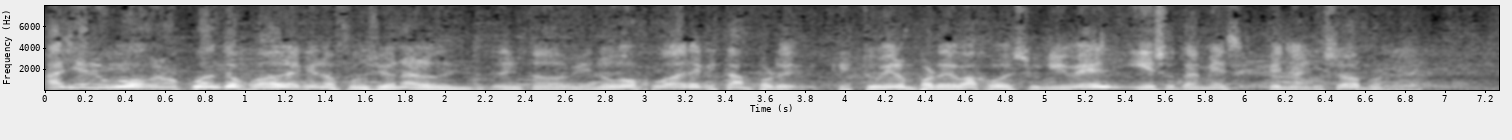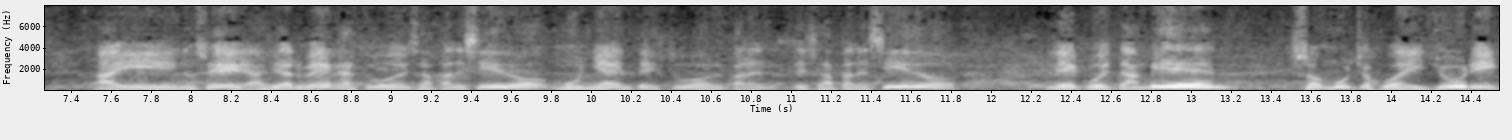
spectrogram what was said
Ayer hubo unos cuantos jugadores que no funcionaron del, del todo bien. Hubo jugadores que están por, que estuvieron por debajo de su nivel y eso también se penalizó porque hay, no sé, ayer Vega estuvo desaparecido, Muñante estuvo desaparecido, Lecue también, son muchos jugadores. Y Yuri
